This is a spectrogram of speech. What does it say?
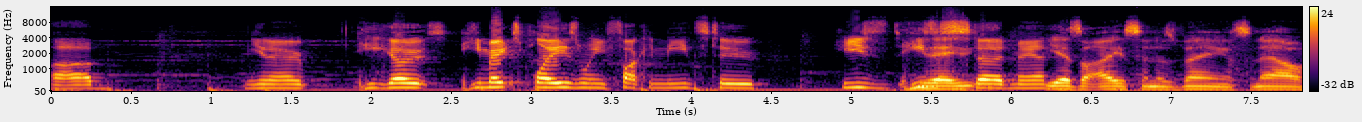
Uh, you know, he goes, he makes plays when he fucking needs to. He's he's a stud, man. He has the ice in his veins. Now,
